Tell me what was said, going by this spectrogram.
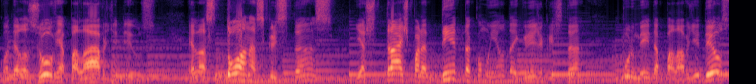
Quando elas ouvem a palavra de Deus, elas tornam as cristãs e as traz para dentro da comunhão da igreja cristã por meio da palavra de Deus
